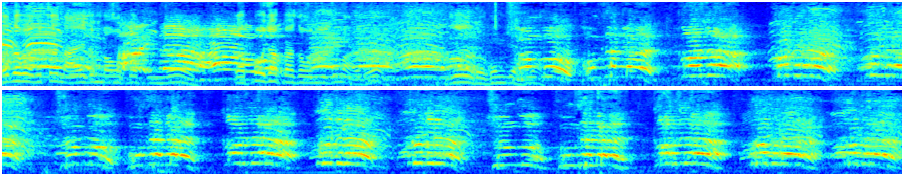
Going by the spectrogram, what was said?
여기 보니까 나이 좀 먹은 것인데 야, 뽀잡해서 올리지 말고 니가 그 공개해. 중국 공산당은 꺼져라 꺼져라 꺼져라 중국 공산당은 꺼져라 꺼져라! 꺼져라! 중국 공산당은 꺼져라 꺼져라! 꺼져라!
